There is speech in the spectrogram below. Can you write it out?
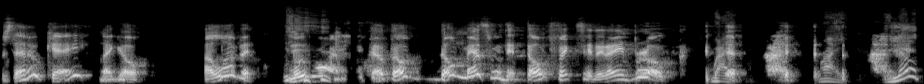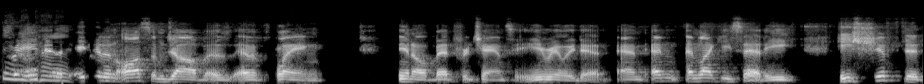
"Was that okay?" And I go, "I love it. Move on. don't, don't don't mess with it. Don't fix it. It ain't broke." right. Right. Another thing he, kind of did, he did an awesome job as of playing, you know, Bedford Chancey. He really did, and and and like he said, he he shifted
